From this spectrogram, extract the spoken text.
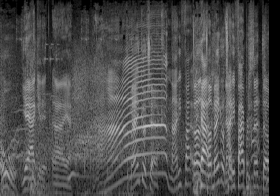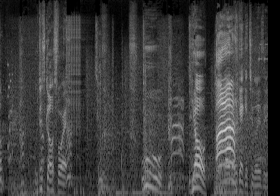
Oh, yeah, I get it. Uh, yeah. Ah, Mango tech. 95. The- yeah, the mango tech. 95% though. Who just goes for it. Ooh. Yo. Ah. No, they can't get too lazy.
